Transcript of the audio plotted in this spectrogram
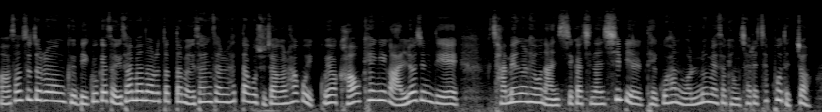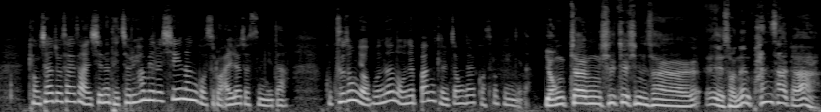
어, 선수들은 그 미국에서 의사 면허를 땄다면 의사 행사를 했다고 주장을 하고 있고요. 가혹 행위가 알려진 뒤에 자맹을 해온 안 씨가 지난 10일 대구 한 원룸에서 경찰에 체포됐죠. 경찰 조사에서 안 씨는 대체로 혐의를 시인한 것으로 알려졌습니다. 그 구속 여부는 오늘 밤 결정될 것으로 보입니다. 영장 실질 심사에서는 판사가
